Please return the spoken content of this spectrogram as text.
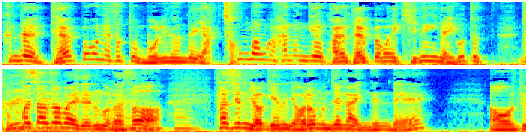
근데 대학병원에서 또 몰리는데 약 처방 하는 게 과연 대학병원의 기능이냐. 이것도 정말 맞아요. 따져봐야 되는 거라서 네, 네. 사실은 여기에는 여러 문제가 있는데, 어, 또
